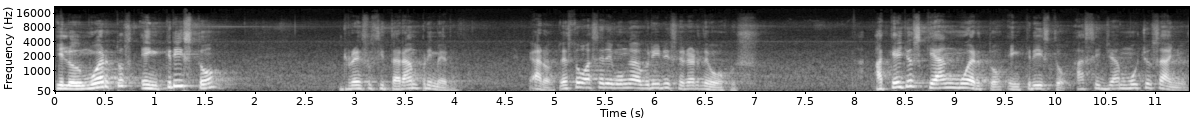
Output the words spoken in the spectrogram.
y los muertos en Cristo resucitarán primero. Claro, esto va a ser en un abrir y cerrar de ojos. Aquellos que han muerto en Cristo hace ya muchos años,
